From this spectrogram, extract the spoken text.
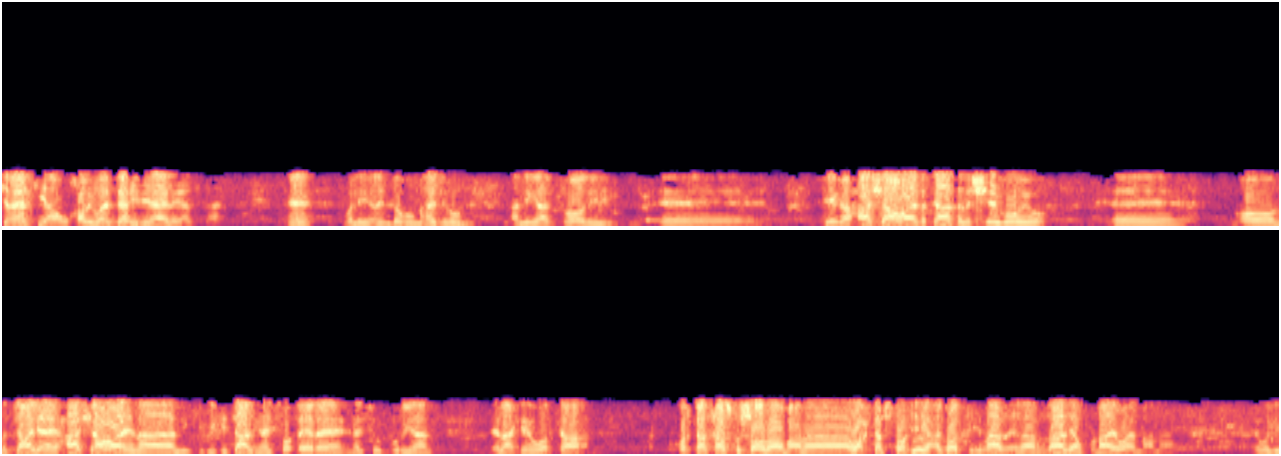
jeceelkii aan uqabi waa zaaid yahaale asla wali cindahum hajrun. Aniga agtoodii iga xaasha waayo dadka hadda la sheegooyo oo la jecel yahay xaasha waayo ina ninki ika jecel inay soo dheereen inay soo buriyaan laakin warka warkaas saas ku socdaa macnaha wax kastoo iyaga xaggood ka imaada inaan raaliyan kunaayo waayo macnaha wali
